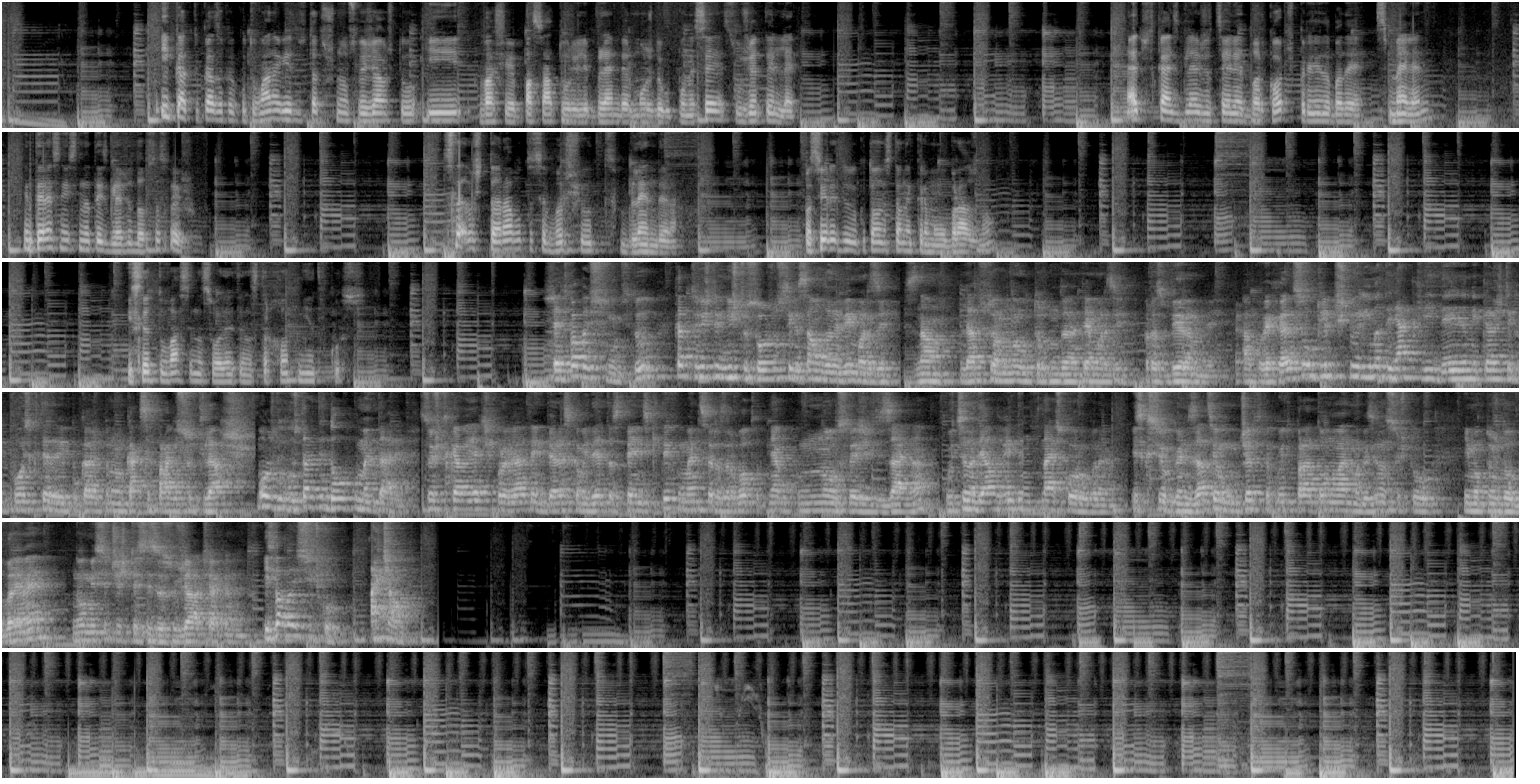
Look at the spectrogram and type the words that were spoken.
И както казах, ако това не ви е достатъчно освежаващо и вашия пасатор или блендер може да го понесе, сложете лед. Ето така изглежда целият баркоч преди да бъде смелен. Интересно истината изглежда доста свежо. Следващата работа се върши от блендера. Пасирайте докато не стане кремообразно. И след това се насладете на страхотният вкус. Е, това беше смутито. Както виждате, нищо сложно, сега само да не ви мързи. Знам, лятото е много трудно да не те мързи. Разбирам ви. Ако ви е харесало клипчето или имате някакви идеи да ми кажете какво искате да ви покажа, примерно как се прави сутляж, може да го оставите долу в коментарите. Също така видях, че проявявате интерес към идеята с тениските. В момента се разработват няколко много свежи дизайна, които се надявам да видите в най-скоро време. Иска си организация, момчетата, които правят онлайн магазина също имат нужда от време, но мисля, че ще си заслужава чакането. И това беше всичко. Ай, чао!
